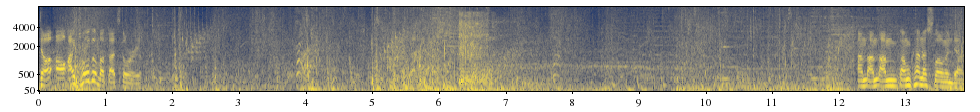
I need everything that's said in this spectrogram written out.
Duh, oh, I told him about that story. I'm I'm I'm I'm kind of slowing down a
